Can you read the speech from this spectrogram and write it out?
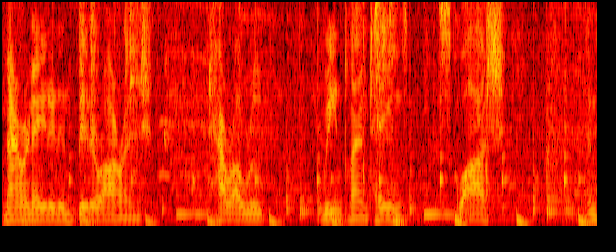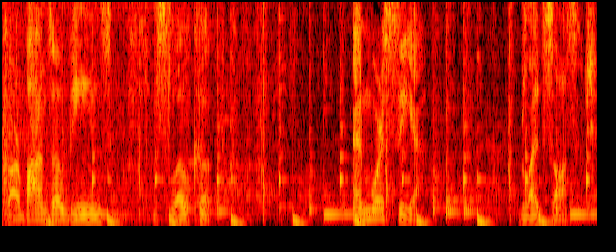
marinated in bitter orange, taro root, green plantains, squash, and garbanzo beans, slow cooked. And morcilla, blood sausage.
